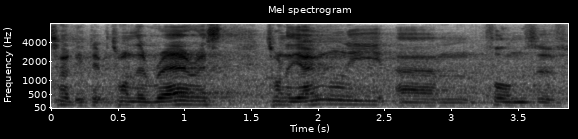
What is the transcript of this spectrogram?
totally different. It's one of the rarest, it's one of the only um, forms of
